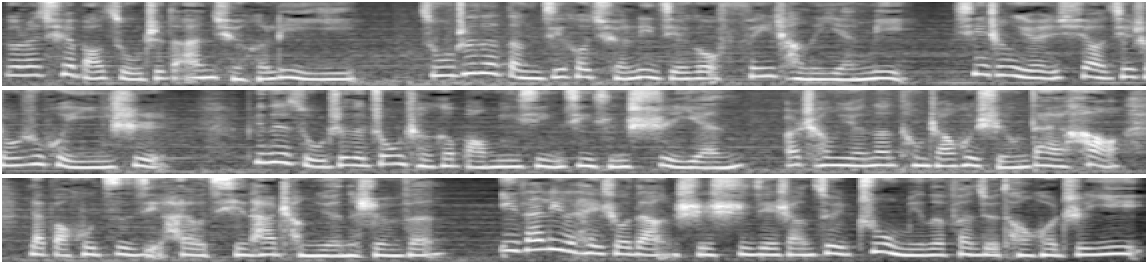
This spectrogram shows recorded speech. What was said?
用来确保组织的安全和利益。组织的等级和权力结构非常的严密，新成员需要接受入会仪式。并对组织的忠诚和保密性进行誓言，而成员呢通常会使用代号来保护自己还有其他成员的身份。意大利的黑手党是世界上最著名的犯罪团伙之一，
